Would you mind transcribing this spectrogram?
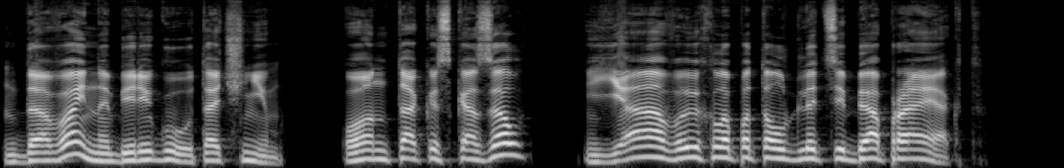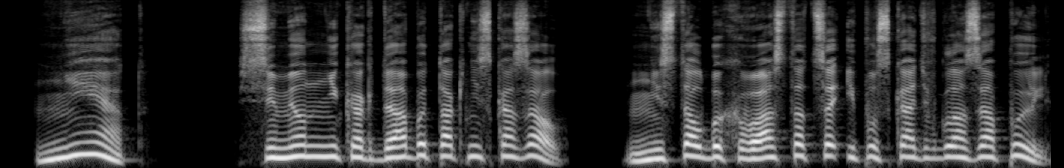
Давай на берегу уточним. Он так и сказал? Я выхлопотал для тебя проект. Нет. Семен никогда бы так не сказал. Не стал бы хвастаться и пускать в глаза пыль.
